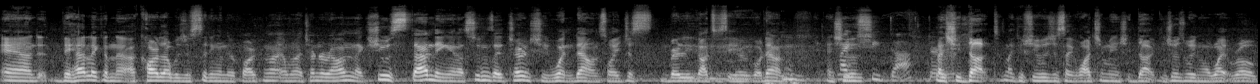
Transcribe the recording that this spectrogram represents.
and they had like an, a car that was just sitting in their parking lot. And when I turned around, like she was standing, and as soon as I turned, she went down. So I just barely got to see her go down, and she like was she ducked. Or like she ducked, like if she was just like watching me and she ducked. And she was wearing a white robe,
